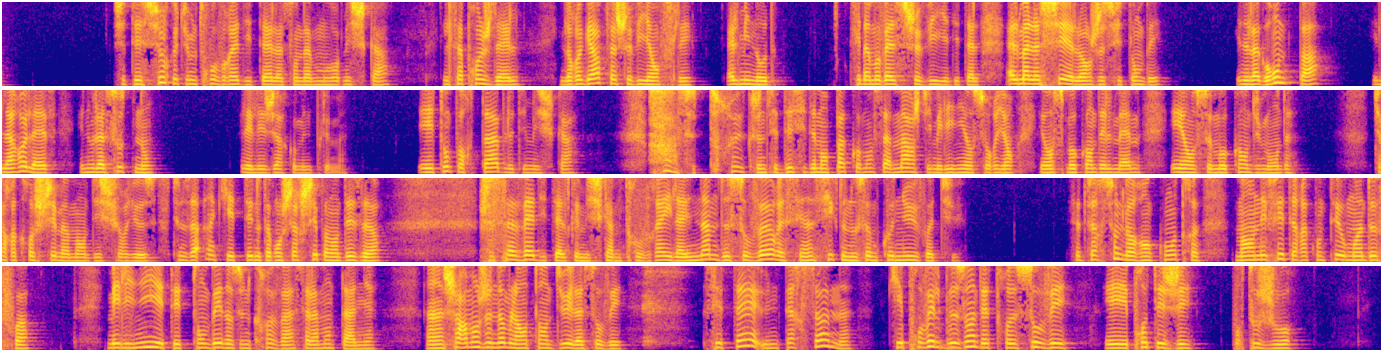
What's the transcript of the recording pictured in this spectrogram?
J'étais sûre que tu me trouverais, dit-elle à son amour Mishka. Il s'approche d'elle. Il regarde sa cheville enflée. Elle minaude. C'est ma mauvaise cheville, dit-elle. Elle, m'a lâchée, alors je suis tombée. Il ne la gronde pas. Il la relève et nous la soutenons. Elle est légère comme une plume. Et ton portable, dit Mishka. Ah, ce truc, je ne sais décidément pas comment ça marche, dit Mélanie en souriant et en se moquant d'elle-même et en se moquant du monde. Tu as raccroché, maman, dit furieuse. Tu nous as inquiétés, nous t'avons cherché pendant des heures. Je savais, dit-elle, que Mishka me trouverait. Il a une âme de sauveur et c'est ainsi que nous nous sommes connus, vois-tu. Cette version de leur rencontre m'a en effet été racontée au moins deux fois. Mélanie était tombée dans une crevasse à la montagne. Un charmant jeune homme l'a entendu et l'a sauvée. C'était une personne qui éprouvait le besoin d'être sauvée et protégée pour toujours.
